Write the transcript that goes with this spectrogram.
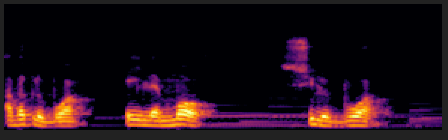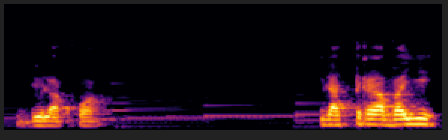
avec le bois et il est mort sur le bois de la croix. Il a travaillé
